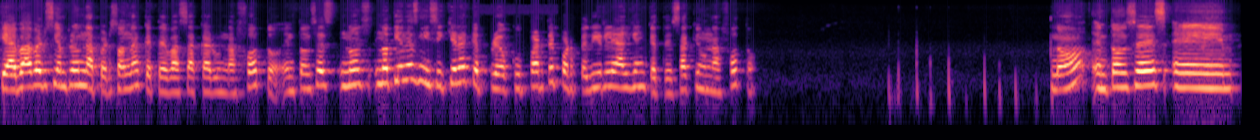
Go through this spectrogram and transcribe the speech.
que va a haber siempre una persona que te va a sacar una foto. Entonces, no, tienes ni siquiera que preocuparte por pedirle a alguien que te saque una foto. ¿No? Entonces, eh,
